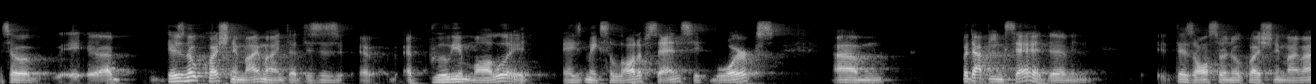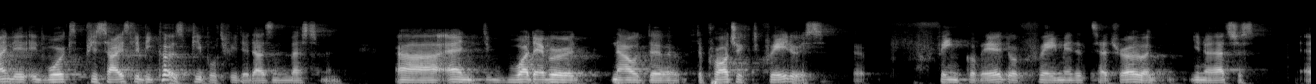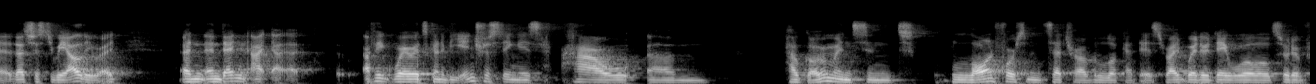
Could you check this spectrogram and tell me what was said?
so uh, there's no question in my mind that this is a, a brilliant model. It, it, makes a lot of sense. It works. Um, but that being said, I mean, there's also no question in my mind. It, it, works precisely because people treat it as an investment. Uh, and whatever now the, the project creators uh, think of it or frame it, etc. Like you know, that's just uh, that's just the reality, right? And and then I I, I think where it's going to be interesting is how um, how governments and law enforcement, etc., will look at this, right? Whether they will sort of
